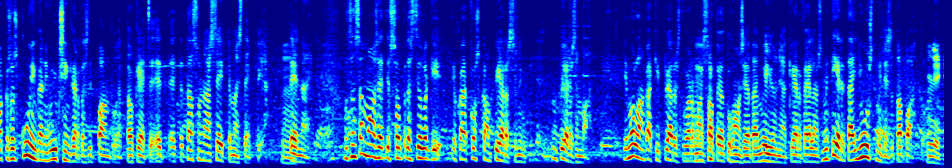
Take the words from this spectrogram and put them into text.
vaikka se olisi kuinka niin yksinkertaisesti pantu, että okei, että, että, että tässä on nämä seitsemän steppiä, mm. tee näin. Mutta se on sama asia, että jos sä opetaisit jollakin, joka ei koskaan pierässä, niin pieräsemään, ja me ollaan kaikki pierästy varmaan mm. satoja tuhansia tai miljoonia kertaa elämässä. Me tiedetään just, miten se tapahtuu. Niin.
